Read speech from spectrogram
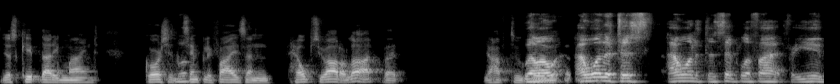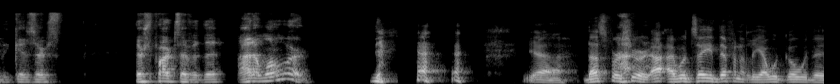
just keep that in mind. Of course, it Well- simplifies and helps you out a lot, but you have to. Well. I wanted to, I wanted to simplify it for you because there's, there's parts of it that I don't want to learn. Yeah, that's for I- sure. I, I would say definitely I would go with the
